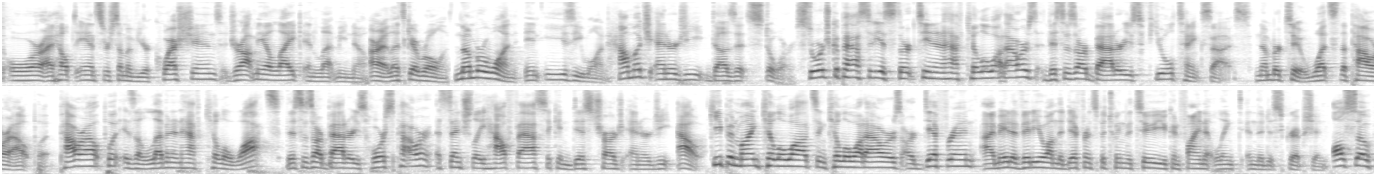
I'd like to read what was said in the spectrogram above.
or I helped answer some of your questions, drop me a like and let me know. All right, let's get rolling. Number one, an easy one. How much energy does it store? Storage capacity is 13 and a half kilowatt hours. This is our battery's fuel tank size. Number two, what's the power output? Power output is 11 and a half kilowatts. This is our battery's horsepower, essentially how fast it can discharge energy out. Keep in mind kilowatts and kilowatt hours are different. I made a video on the difference between the two. You can find it linked in the description. Also,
